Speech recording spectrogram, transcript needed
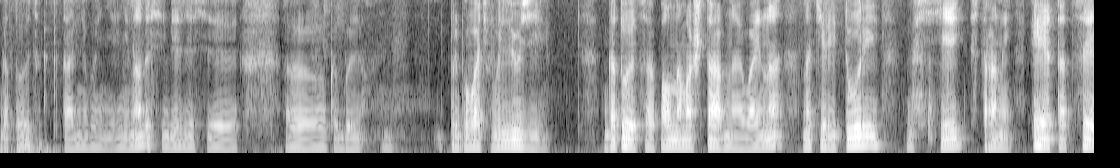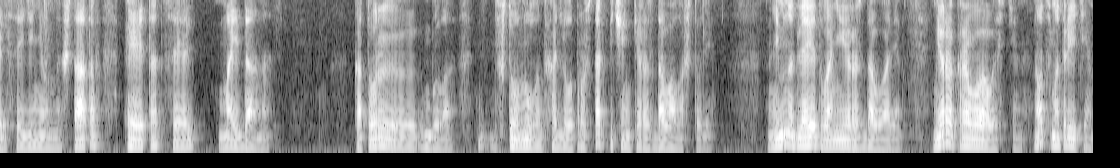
Готовиться к тотальной войне. Не надо себе здесь э, э, как бы пребывать в иллюзии. Готовится полномасштабная война на территории всей страны. Это цель Соединенных Штатов, это цель Майдана, которая была. Что, Нуланд ходила просто так печеньки раздавала, что ли? Именно для этого они и раздавали. Мера кровавости. Вот смотрите,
